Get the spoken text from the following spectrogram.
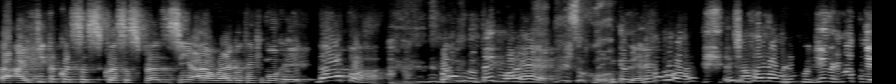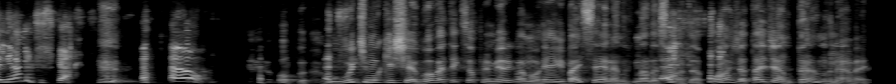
Aí fica com essas, com essas frases assim, ah, o ego tem que morrer. Não, porra! O ego não tem que morrer. Ai, socorro. Quer dizer, ele vai morrer. Ele já vai morrer com dia mata ele antes, cara. Não. O, o, último que chegou vai ter que ser o primeiro que vai morrer e vai ser, né? No final das contas. Porra, já tá adiantando, né, velho?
